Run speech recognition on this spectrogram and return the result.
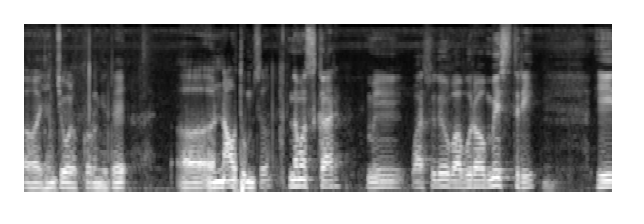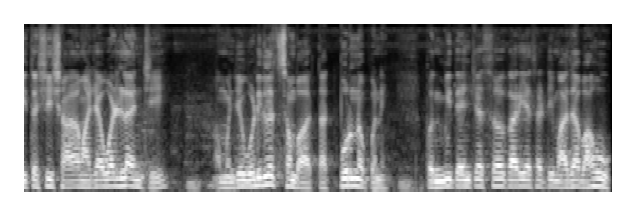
ह्यांची ओळख करून घेतो आहे नाव तुमचं? नमस्कार मी वासुदेव बाबूराव मेस्त्री. ही तशी शाळा माझ्या वडिलांची म्हणजे वडीलच सांभाळतात पूर्णपणे. पण मी त्यांच्या सहकार्यासाठी माझा भाऊ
